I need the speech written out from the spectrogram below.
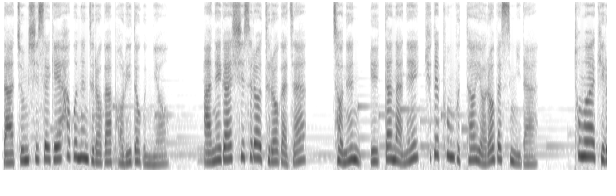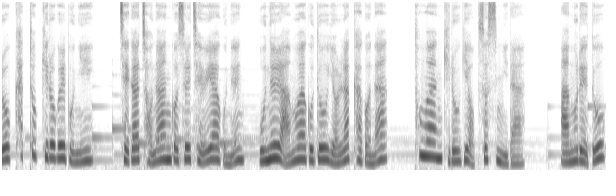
나 좀 씻을게 하고는 들어가 버리더군요. 아내가 씻으러 들어가자 저는 일단 아내 휴대폰부터 열어봤습니다. 통화 기록, 카톡 기록을 보니 제가 전화한 것을 제외하고는 오늘 아무하고도 연락하거나 통화한 기록이 없었습니다. 아무래도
